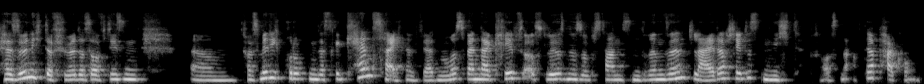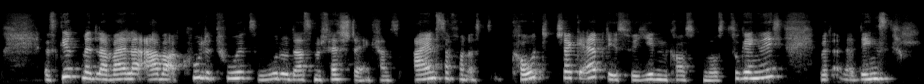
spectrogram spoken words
persönlich dafür, dass auf diesen ähm, Kosmetikprodukten das gekennzeichnet werden muss, wenn da krebsauslösende Substanzen drin sind. Leider steht es nicht draußen auf der Packung. Es gibt mittlerweile aber coole Tools, wo du das mit feststellen kannst. Eins davon ist die Code Check App, die ist für jeden kostenlos zugänglich, wird allerdings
